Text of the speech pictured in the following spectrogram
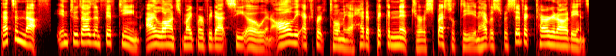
That's enough. In 2015, I launched MikeMurphy.co, and all the experts told me I had to pick a niche or a specialty and have a specific target audience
